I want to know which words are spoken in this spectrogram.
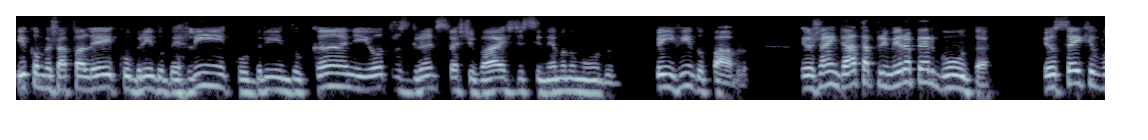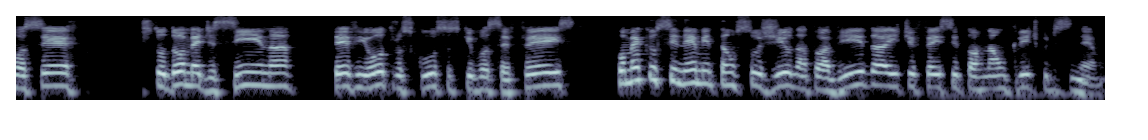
e, como eu já falei, cobrindo Berlim, cobrindo Cannes e outros grandes festivais de cinema no mundo. Bem-vindo, Pablo. Eu já engato a primeira pergunta. Eu sei que você estudou medicina, teve outros cursos que você fez. Como é que o cinema então surgiu na tua vida e te fez se tornar um crítico de cinema?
